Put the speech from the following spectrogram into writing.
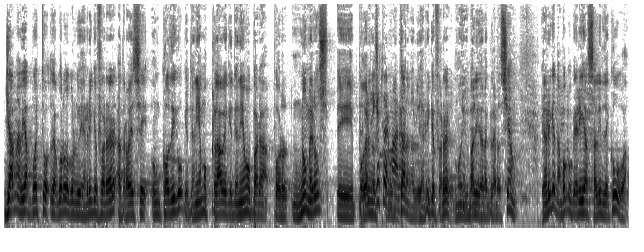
ya me había puesto de acuerdo con Luis Enrique Ferrer a través de un código que teníamos, clave que teníamos para, por números, eh, podernos comunicarnos. Luis Enrique Ferrer, muy válida la aclaración. Luis Enrique tampoco quería salir de Cuba,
